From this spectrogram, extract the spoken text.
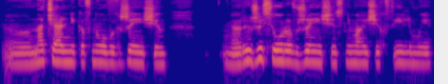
э, начальников новых женщин, э, режиссеров женщин, снимающих фильмы.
